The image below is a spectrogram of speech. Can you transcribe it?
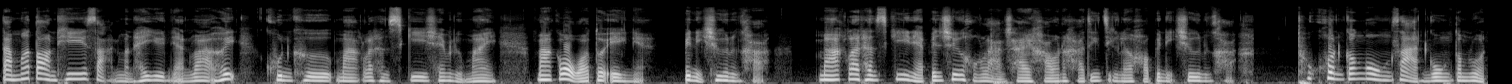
แต่เมื่อตอนที่ศาลเหมือนให้ยืนยันว่า เฮ้ย คุณคือมาร์คลาทันสกี้ใช่ไหมหรือไม่ มาร์กก็บอกว่าตัวเองเนี่ยเป็นอีกชื่อหนึ่งค่ะมาร์คลาทันสกี้เนี่ยเป็นชื่อของหลานชายเขานะคะ จริง ๆ แล้วเขาเป็นอีกชื่อหนึ่งค่ะ ทุกคนก็งงสารงงตำรวจ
